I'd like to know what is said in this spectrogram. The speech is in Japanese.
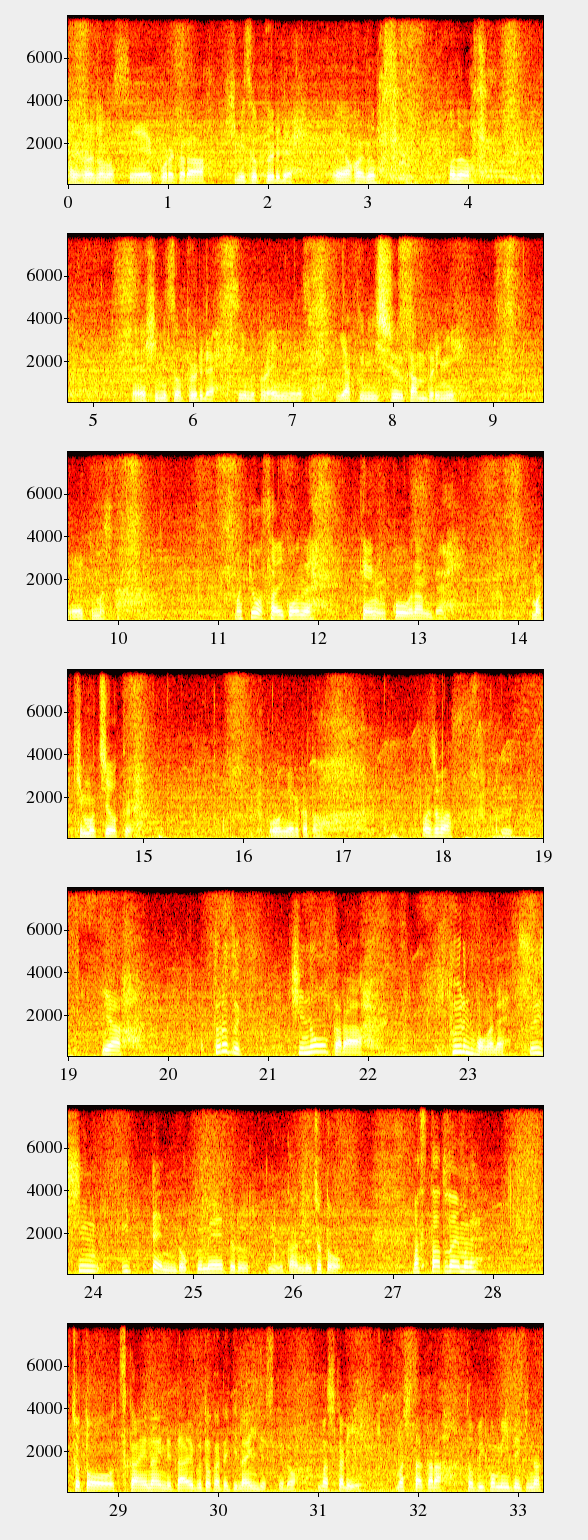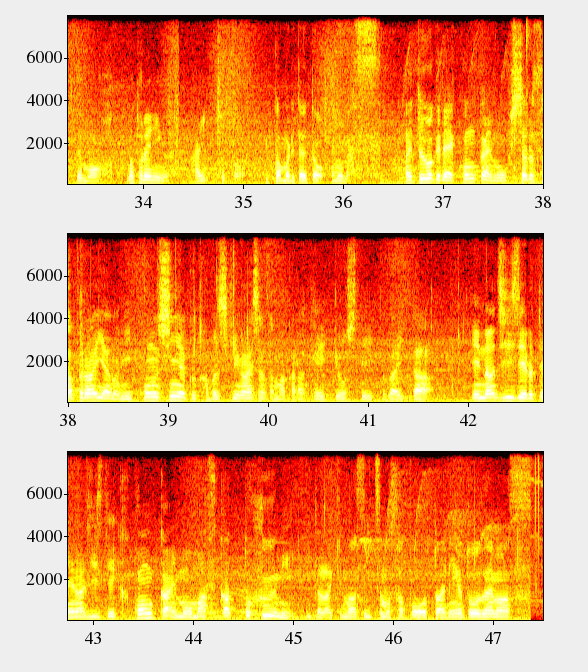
はい、おはようございます。えーこれから秘密のプールで、えーおはようございます。おはようございます。えー秘密のプールでスイムトレーニングですね。約2週間ぶりに、えー来ました。まあ、今日は最高のね、天候なんで、まあ、気持ちよく泳げるかと。お願いします。いや、とりあえず昨日からプールの方がね、水深1.6メートルっていう感じで、ちょっと、まあ、スタート台もね、ちょっと使えないんで、ダイブとかできないんですけど、まあ、しっかり、まあ、下から飛び込みできなくても、まあ、トレーニング、はい、ちょっと頑張りたいと思います。はい、というわけで、今回もオフィシャルサプライヤーの日本新薬株式会社様から提供していただいたエナジージェルとエナジースティック、今回もマスカット風味いただきます。いつもサポートありがとうございます。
